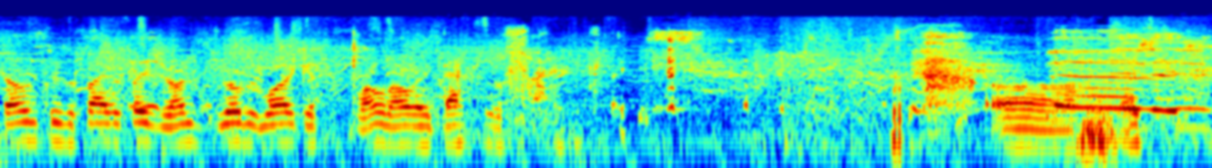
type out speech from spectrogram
thrown through the fireplace, runs a little bit more, gets thrown all the way back to the fireplace. oh, uh, that's-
